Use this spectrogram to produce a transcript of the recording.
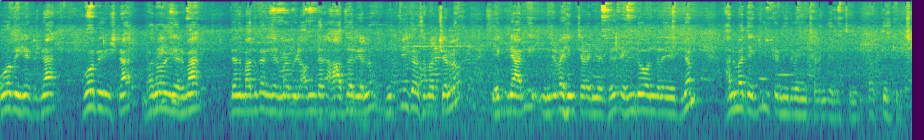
గోపికృష్ణ గోపికృష్ణ మనోజ్ శర్మ దాని మధుకర్ శర్మ వీళ్ళందరి ఆధ్వర్యంలో ఋత్వీకుల సమక్షంలో యజ్ఞాన్ని నిర్వహించడం జరుగుతుంది రెండు వందల యజ్ఞం హనుమతి యజ్ఞం ఇక్కడ నిర్వహించడం జరుగుతుంది. ప్రత్యేకించి.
